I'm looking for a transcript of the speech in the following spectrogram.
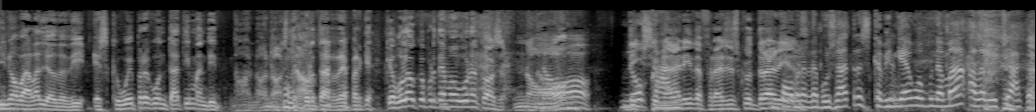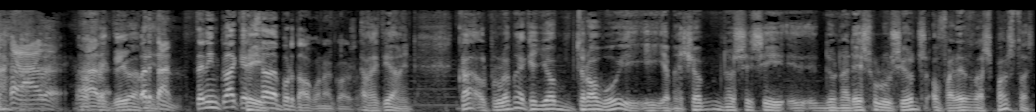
I no val allò de dir, és que ho he preguntat i m'han dit, no, no, no, has de portar res, perquè... Que voleu que portem alguna cosa? No, No, no Diccionari de frases contràries. Pobre de vosaltres que vingueu amb una mà a la butxaca. Ara, ara. Per tant, tenim clar que Sí. s'ha de portar alguna cosa. Efectivament. Clar, el problema que jo em trobo, i, i amb això no sé si eh, donaré solucions o faré respostes,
